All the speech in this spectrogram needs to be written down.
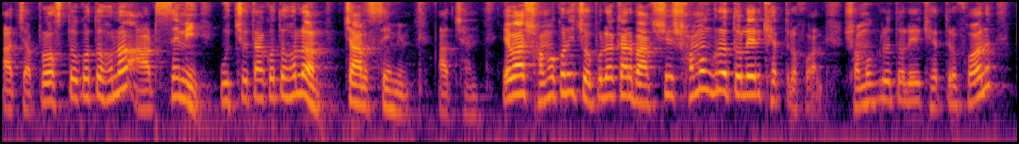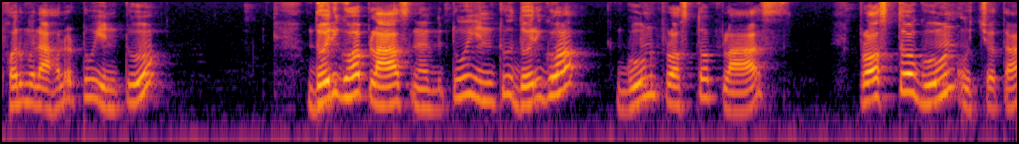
আচ্ছা প্রস্থ কত হলো? আট সেমি উচ্চতা কত হলো? চার সেমি আচ্ছা এবার সমকোণী চৌপলাকার বাক্সের সমগ্র তলের ক্ষেত্রফল। সমগ্র তলের ক্ষেত্রফল ফর্মুলা হলো টু ইন্টু দৈর্ঘ্য প্লাস টু ইন্টু দৈর্ঘ্য গুণ প্রস্থ প্লাস প্রস্থ গুণ উচ্চতা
